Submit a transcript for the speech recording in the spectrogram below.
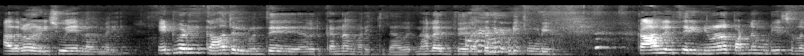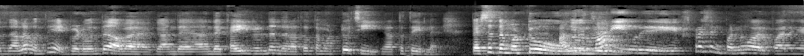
அதெல்லாம் ஒரு இஷ்யூவே இல்லாத மாதிரி. எட்வர்டுக்கு காதல் வந்து அவர் கண்ணை மறைக்குது. அவர்னால இந்த ரத்தத்தை குடிக்க முடியும் காதல் சரி நீனால பண்ண முடியும் சொன்னதுனால வந்து எட்வர்டு வந்து அவ அந்த அந்த கையில இருந்து அந்த ரத்தத்தை மட்டும் சி ரத்தத்தை இல்லை விஷத்தை மட்டும் ஒரு மாதிரி ஒரு எக்ஸ்பிரஷன் பண்ணுவாரு பாருங்க.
